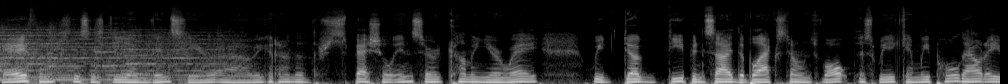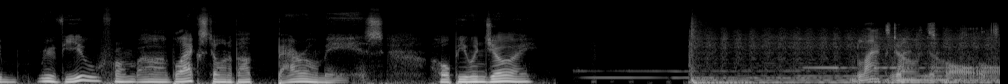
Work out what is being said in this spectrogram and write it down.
Hey folks, this is DM Vince here. Uh, we got another special insert coming your way. We dug deep inside the Blackstone's vault this week and we pulled out a review from uh, Blackstone about Barrow Maze. Hope you enjoy. Blackstone's Vault.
